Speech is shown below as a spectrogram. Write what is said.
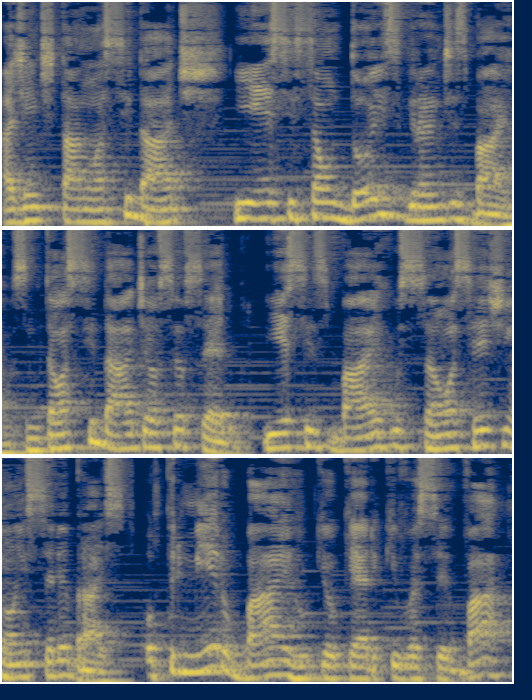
a gente está numa cidade e esses são dois grandes bairros. Então a cidade é o seu cérebro e esses bairros são as regiões cerebrais. O primeiro bairro que eu quero que você vá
